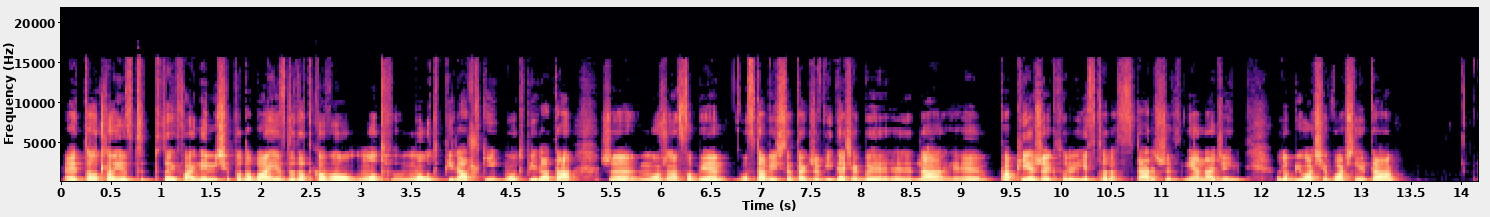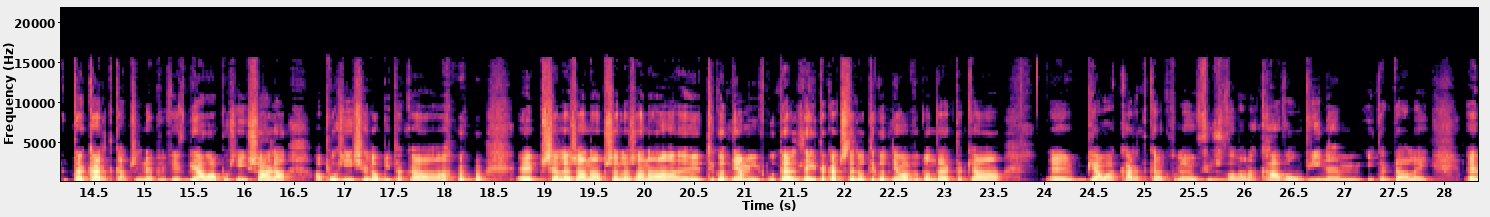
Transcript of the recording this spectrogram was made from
E, to, co jest tutaj fajne mi się podoba, jest dodatkowo mod, mode piratki, mode pirata, że można sobie ustawić to tak, że widać jakby e, na papierze, który jest coraz starszy z dnia na dzień, robiła się właśnie ta ta kartka, czyli najpierw jest biała, później szara, a później się robi taka przeleżana, przeleżana e, tygodniami w butelce i taka czterotygodniowa wygląda jak taka e, biała kartka, która jest już zwalana kawą, winem i tak dalej. E,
